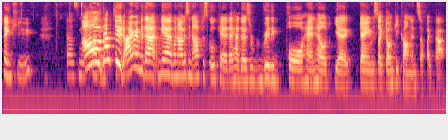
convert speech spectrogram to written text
Thank you. That was me. Oh, clapping. that dude. I remember that. Yeah, when I was in after school care, they had those really poor handheld, yeah, games like Donkey Kong and stuff like that.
